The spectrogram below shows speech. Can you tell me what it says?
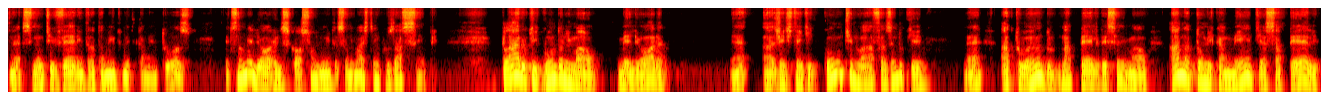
né, se não tiverem tratamento medicamentoso, eles não melhoram, eles coçam muito, esses animais têm que usar sempre. Claro que quando o animal melhora, né, a gente tem que continuar fazendo o quê? Né, atuando na pele desse animal. Anatomicamente, essa pele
